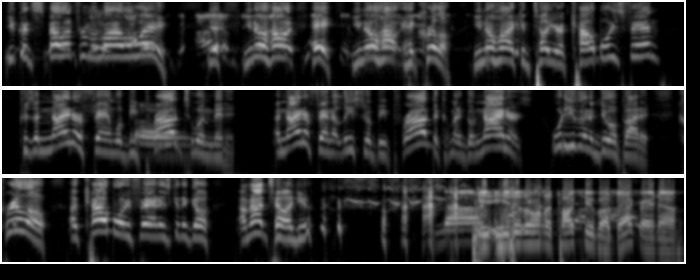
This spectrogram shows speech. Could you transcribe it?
You could smell it from a mile away. Yeah, you know how? Hey, you know how? Hey, Krillo, you know how I can tell you're a Cowboys fan? Because a Niner fan would be proud to oh. admit it. A Niner fan at least would be proud to come in and go Niners. What are you going to do about it? Krillo, a Cowboy fan is going to go. I'm not telling you. Nah, He, he doesn't want to talk to you about Dak right now.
